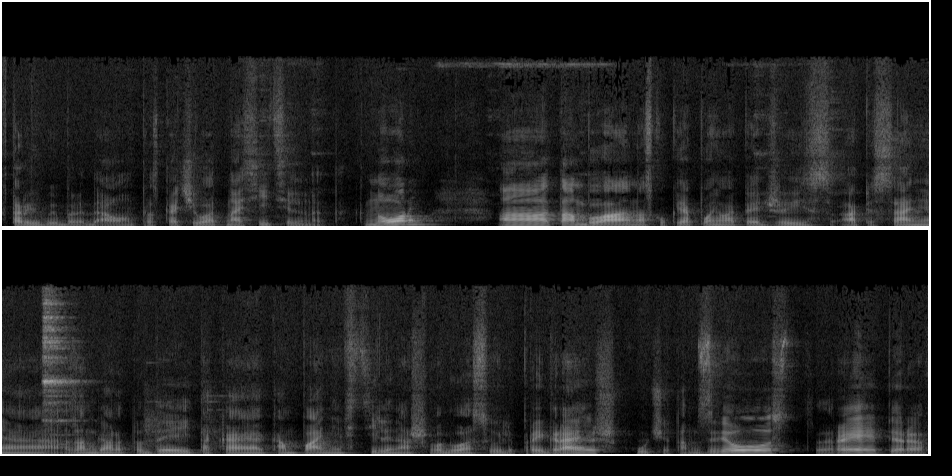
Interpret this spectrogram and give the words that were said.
вторые выборы, да, он проскочил относительно так, норм. А, там была, насколько я понял, опять же, из описания Зангара Today такая компания в стиле нашего голосу или проиграешь, куча там звезд, рэперов,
